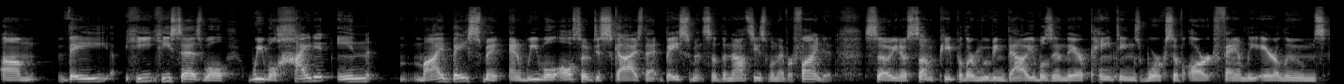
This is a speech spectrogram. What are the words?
um, they he he says, well, we will hide it in my basement and we will also disguise that basement so the Nazis will never find it. So, you know, some people are moving valuables in there, paintings, works of art, family heirlooms.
